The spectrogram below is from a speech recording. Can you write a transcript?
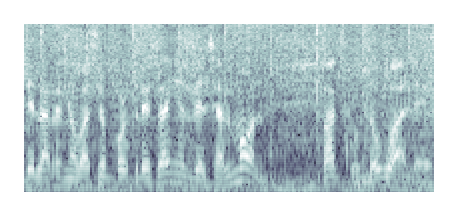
de la renovación por tres años del Salmón, Facundo Waller.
